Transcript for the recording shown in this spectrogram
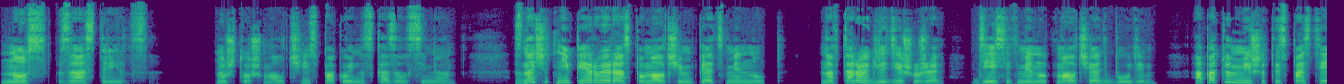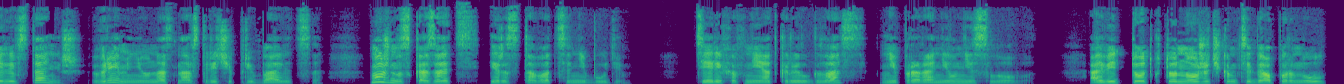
Нос заострился. «Ну что ж, молчи», — спокойно сказал Семен. «Значит, не первый раз помолчим пять минут. На второй, глядишь, уже десять минут молчать будем. А потом, Миша, ты с постели встанешь, времени у нас на встрече прибавится. Можно сказать, и расставаться не будем». Терехов не открыл глаз, не проронил ни слова. А ведь тот, кто ножичком тебя пырнул,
